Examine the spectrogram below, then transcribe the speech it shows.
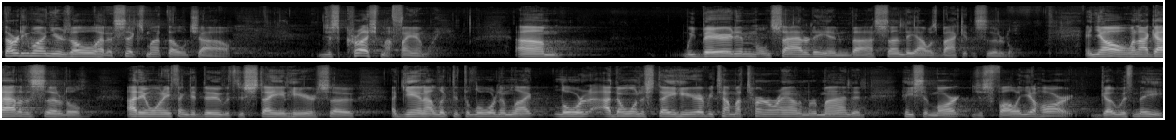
31 years old, had a six month old child. Just crushed my family. Um, we buried him on Saturday, and by Sunday, I was back at the Citadel. And y'all, when I got out of the Citadel, I didn't want anything to do with just staying here. So again, I looked at the Lord and I'm like, Lord, I don't want to stay here. Every time I turn around, I'm reminded. He said, Mark, just follow your heart. Go with me.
